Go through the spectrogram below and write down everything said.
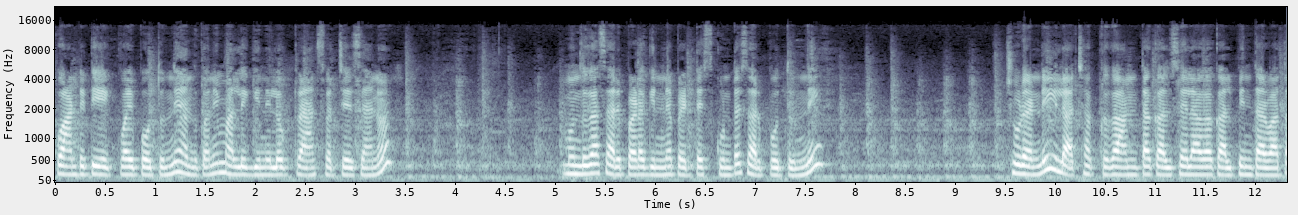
క్వాంటిటీ ఎక్కువైపోతుంది. అందుకని మళ్ళీ గిన్నెలోకి ట్రాన్స్ఫర్ చేశాను. ముందుగా సరిపడా గిన్నె పెట్టేసుకుంటే సరిపోతుంది. చూడండి ఇలా చక్కగా అంతా కలిసేలాగా కలిపిన తర్వాత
